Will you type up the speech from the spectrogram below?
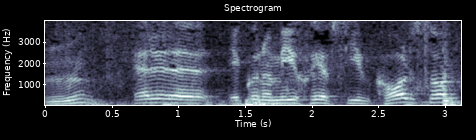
Mm. Här är det ekonomichef Siv Karlsson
